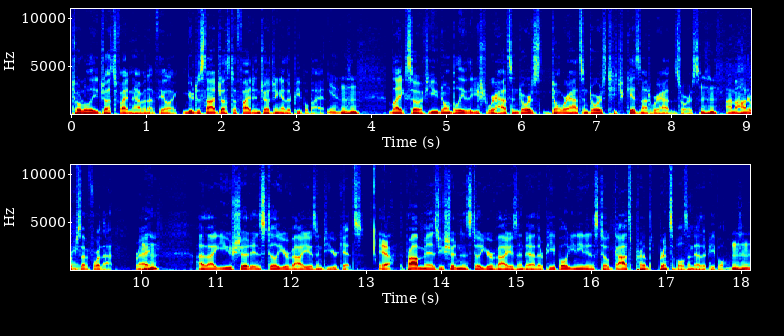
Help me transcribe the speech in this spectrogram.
totally justified in having that feeling. You're just not justified in judging other people by it. Yeah. Mm-hmm. Like, so if you don't believe that you should wear hats indoors, don't wear hats indoors. Teach your kids not to wear hats indoors. I'm 100% for that, right? I like you should instill your values into your kids. Yeah. The problem is you shouldn't instill your values into other people. You need to instill God's prin- principles into other people. Mm-hmm.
